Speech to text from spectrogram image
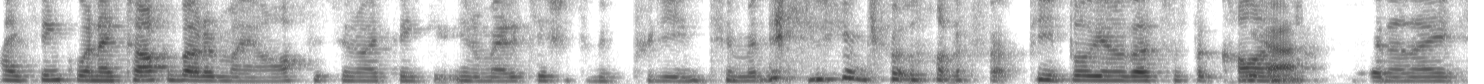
I think when I talk about it in my office, you know, I think, you know, meditation can be pretty intimidating to a lot of people, you know, that's just the concept yeah. And I,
